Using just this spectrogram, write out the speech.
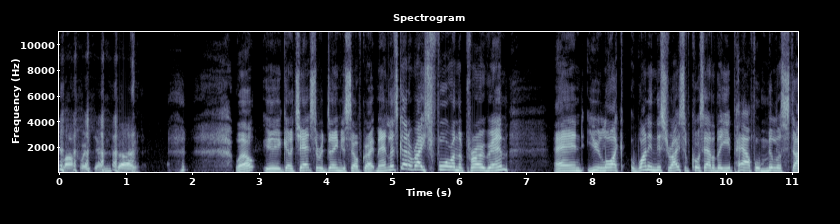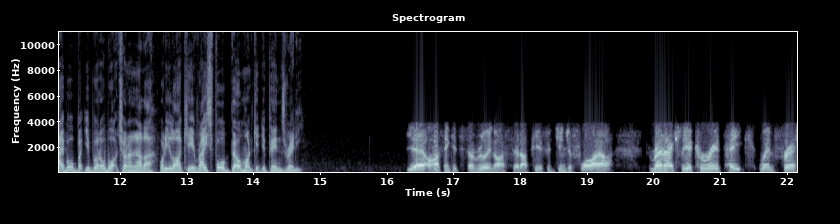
last weekend. So, Well, you got a chance to redeem yourself, great man. Let's go to race four on the program. And you like one in this race, of course, out of the powerful Miller stable, but you've got to watch on another. What do you like here? Race four, Belmont, get your pens ready. yeah, I think it's a really nice setup here for Ginger Flyer. Ran actually a career peak when fresh,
